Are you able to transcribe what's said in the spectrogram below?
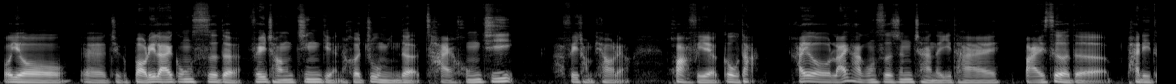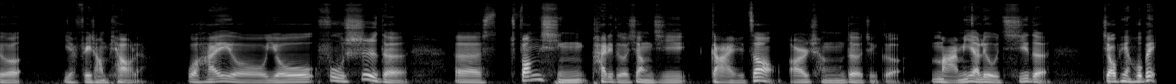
我有呃这个宝丽来公司的非常经典和著名的彩虹机，非常漂亮，画幅也够大。还有徕卡公司生产的一台白色的拍立得，也非常漂亮。我还有由富士的。呃，方形拍立得相机改造而成的这个马米亚六七的胶片后背，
